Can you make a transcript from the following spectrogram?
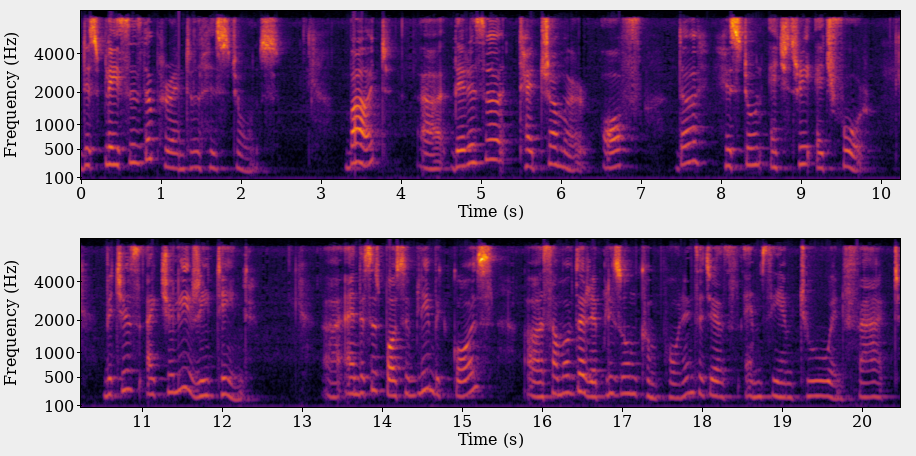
displaces the parental histones. But uh, there is a tetramer of the histone H3H4 which is actually retained Uh, and this is possibly because uh, some of the replisome components such as MCM2 and FACT,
